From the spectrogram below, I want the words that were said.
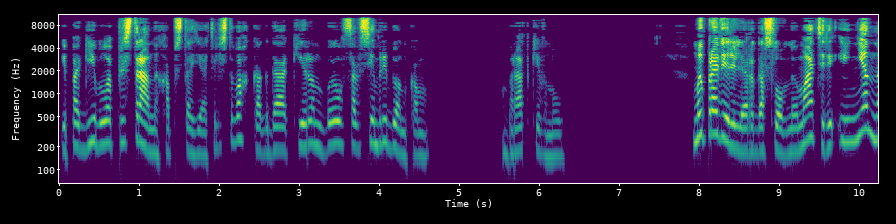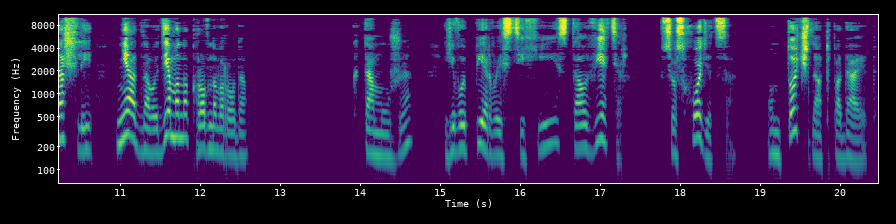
и погибла при странных обстоятельствах, когда Киран был совсем ребенком. Брат кивнул. Мы проверили родословную матери и не нашли ни одного демона кровного рода. К тому же его первой стихией стал ветер. Все сходится. Он точно отпадает,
